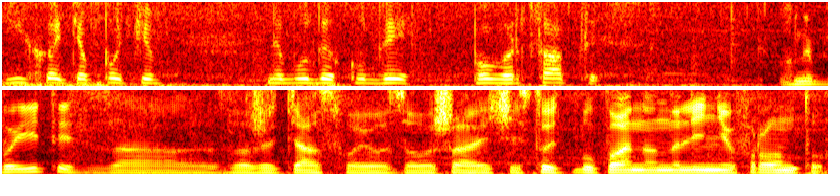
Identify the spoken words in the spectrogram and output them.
їхати, а потім не буде куди повертатись. А не боїтесь за, за життя своє, залишаючись тут буквально на лінії фронту.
